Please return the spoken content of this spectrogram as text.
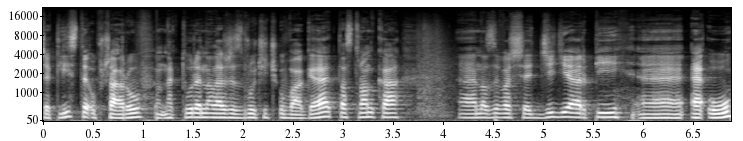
checklistę obszarów, na które należy zwrócić uwagę. Ta stronka e, nazywa się GDRP EU.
